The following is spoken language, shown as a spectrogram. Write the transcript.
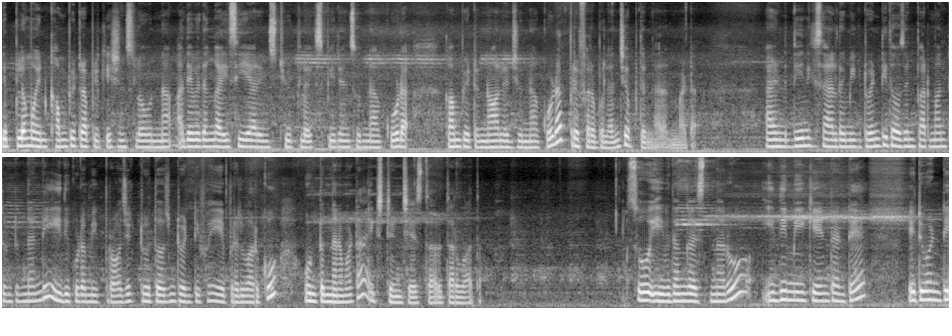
డిప్లొమా ఇన్ కంప్యూటర్ అప్లికేషన్స్లో ఉన్న అదేవిధంగా ఐసీఆర్ ఇన్స్టిట్యూట్లో ఎక్స్పీరియన్స్ ఉన్నా కూడా కంప్యూటర్ నాలెడ్జ్ ఉన్నా కూడా ప్రిఫరబుల్ అని చెప్తున్నారనమాట అండ్ దీనికి శాలరీ మీకు ట్వంటీ థౌజండ్ పర్ మంత్ ఉంటుందండి. ఇది కూడా మీకు project two thousand twenty five April వరకు ఉంటుందన్నమాట. ఎక్స్టెండ్ చేస్తారు తర్వాత. సో ఈ విధంగా ఇస్తున్నారు. ఇది మీకేంటంటే ఎటువంటి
